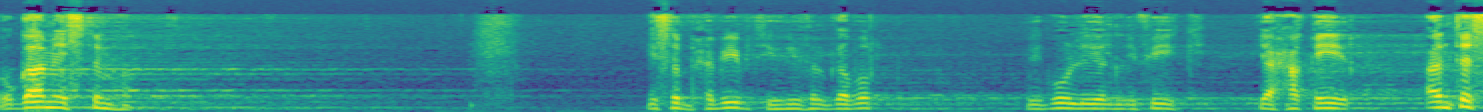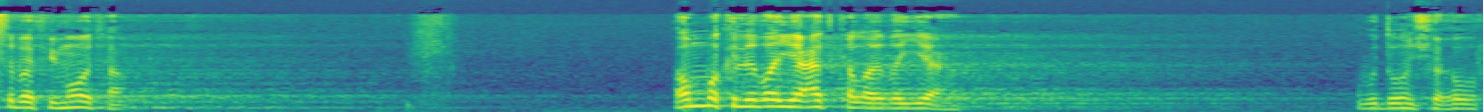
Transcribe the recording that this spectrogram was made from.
وقام يشتمها. يسب حبيبتي في القبر ويقول لي اللي فيك يا حقير أنت السبب في موتها. أمك اللي ضيعتك الله يضيعها. وبدون شعور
